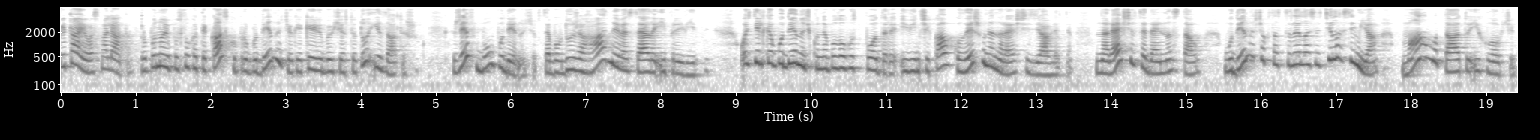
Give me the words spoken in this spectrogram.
Вітаю вас, малята! Пропоную послухати казку про будиночок, який любив чистоту і затишок. Жив був будиночок. Це був дуже гарний, веселий і привітний. Ось тільки будиночку не було господаря, і він чекав, коли ж вони нарешті з'являться. Нарешті в цей день настав. В будиночок заселилася ціла сім'я мамо, тато і хлопчик.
